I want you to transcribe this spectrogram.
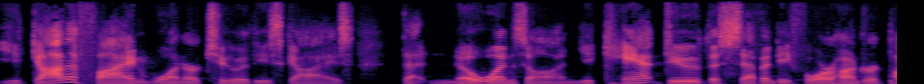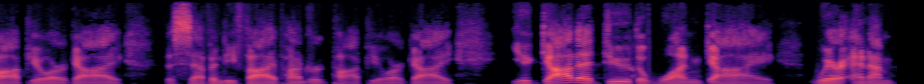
you gotta find one or two of these guys that no one's on. You can't do the 7400 popular guy, the 7500 popular guy. You got to do the one guy where, and I'm,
